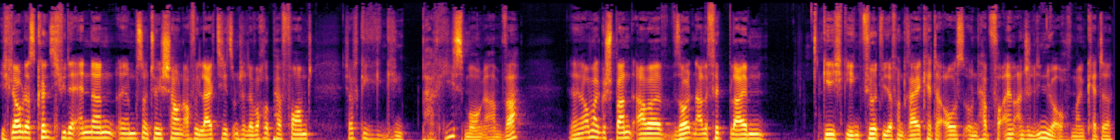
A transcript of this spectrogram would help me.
Ich glaube, das könnte sich wieder ändern. Äh, muss natürlich schauen, auch wie Leipzig jetzt unter der Woche performt. Ich glaube, gegen, gegen Paris morgen Abend, war. Bin auch mal gespannt, aber sollten alle fit bleiben, gehe ich gegen Fürth wieder von Dreierkette aus und habe vor allem Angelino auch auf meinem Kette,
